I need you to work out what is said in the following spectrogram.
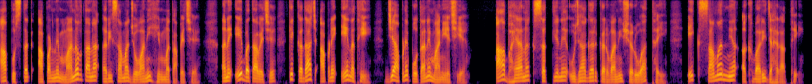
આ પુસ્તક આપણને માનવતાના અરીસામાં જોવાની હિંમત આપે છે અને એ બતાવે છે કે કદાચ આપણે એ નથી જે આપણે પોતાને માનીએ છીએ. આ ભયાનક સત્યને ઉજાગર કરવાની શરૂઆત થઈ. એક સામાન્ય અખબારી જાહેરાતથી.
